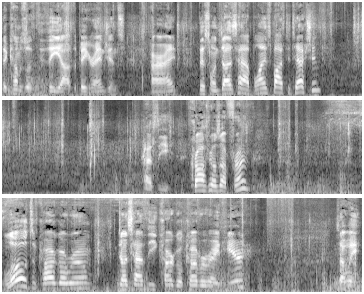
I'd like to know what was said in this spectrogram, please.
that comes with the uh, the bigger engines. All right, this one does have blind spot detection. Has the cross rails up front. Loads of cargo room. Does have the cargo cover right here. So that way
